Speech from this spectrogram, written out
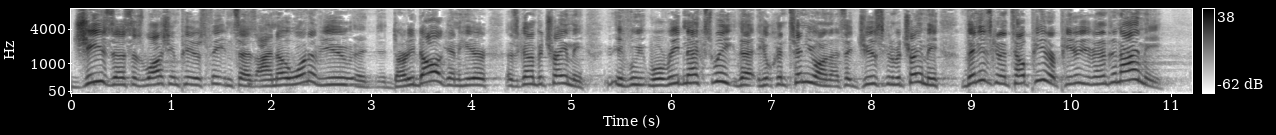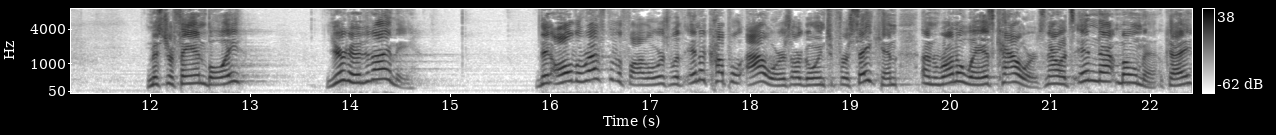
Jesus is washing Peter's feet and says, I know one of you, a dirty dog in here, is going to betray me. If we, we'll read next week that he'll continue on that and say, Judas is going to betray me. Then he's going to tell Peter, Peter, you're going to deny me. Mr. Fanboy, you're going to deny me then all the rest of the followers within a couple hours are going to forsake him and run away as cowards. Now it's in that moment, okay?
